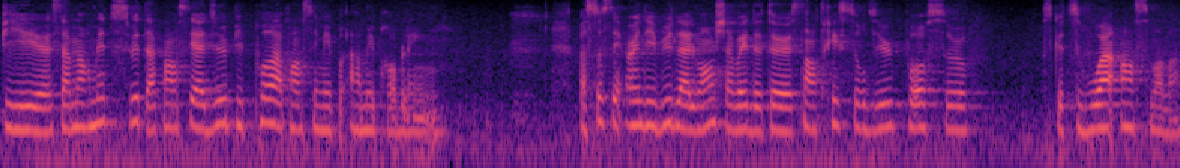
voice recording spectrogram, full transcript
Puis euh, ça me remet tout de suite à penser à Dieu, puis pas à penser à mes problèmes. Parce que ça, c'est un début de la louange, ça va être de te centrer sur Dieu, pas sur ce que tu vois en ce moment.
